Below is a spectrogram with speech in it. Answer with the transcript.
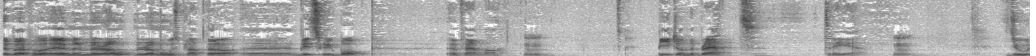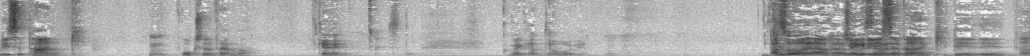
Jag börjar på eh, med, med, med Ramones platta då. Eh, Blitzkrieg Bop, en femma. Mm. Beat on the Brat, 3. Mm. Judy's a Punk, mm. också en femma. Okej. Okay. Kommer jag knappt ihåg. Alltså, Judy's a Punk, det, det. Ja.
